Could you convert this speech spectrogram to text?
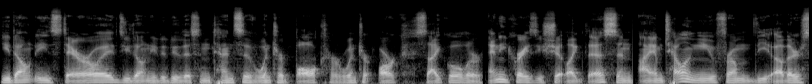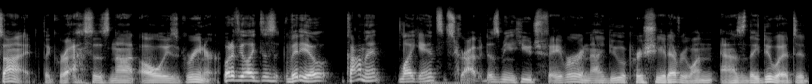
You don't need steroids. You don't need to do this intensive winter bulk or winter arc cycle or any crazy shit like this. And I am telling you from the other side, the grass is not always greener. But if you like this video, comment, like, and subscribe. It does me a huge favor. And I do appreciate everyone as they do it. It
